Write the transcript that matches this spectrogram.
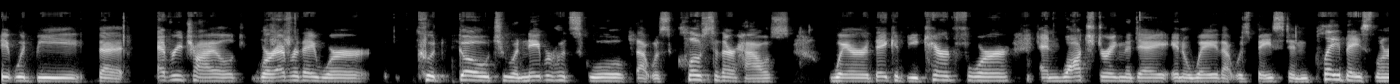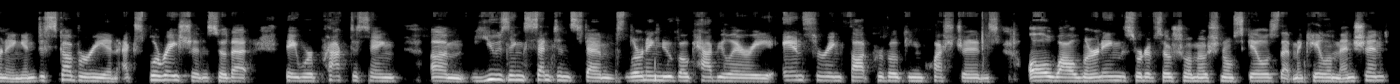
it would be that every child, wherever they were, could go to a neighborhood school that was close to their house where they could be cared for and watched during the day in a way that was based in play based learning and discovery and exploration so that they were practicing um, using sentence stems, learning new vocabulary, answering thought provoking questions, all while learning the sort of social emotional skills that Michaela mentioned.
